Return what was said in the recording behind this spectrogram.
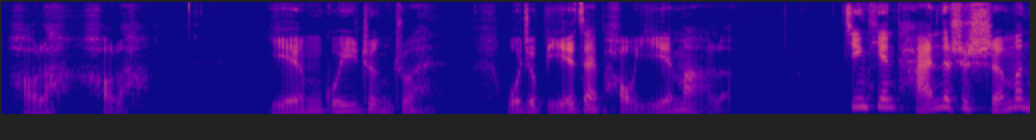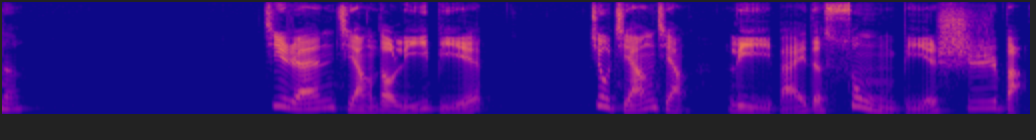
好了好了，言归正传，我就别再跑野马了。今天谈的是什么呢？既然讲到离别，就讲讲李白的送别诗吧。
